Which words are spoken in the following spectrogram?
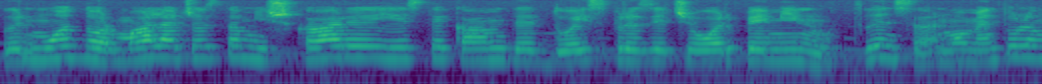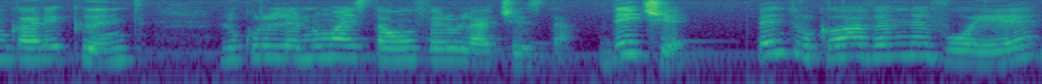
În mod normal, această mișcare este cam de 12 ori pe minut. Însă, în momentul în care cânt, lucrurile nu mai stau în felul acesta. De ce? Pentru că avem nevoie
